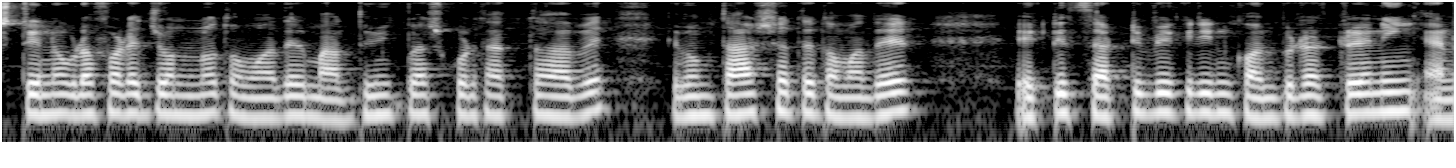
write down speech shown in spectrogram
স্টেনোগ্রাফারের জন্য তোমাদের মাধ্যমিক পাস করে থাকতে হবে এবং তার সাথে তোমাদের একটি certificate in computer training and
